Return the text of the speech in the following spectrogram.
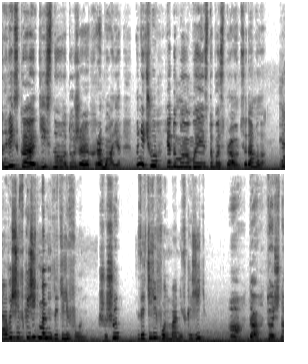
англійська дійсно дуже хромає. Ну нічого, я думаю, ми з тобою справимося, да, мала? Та ви ще скажіть мамі за телефон. Що що? За телефон мамі скажіть. А, да, точно.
